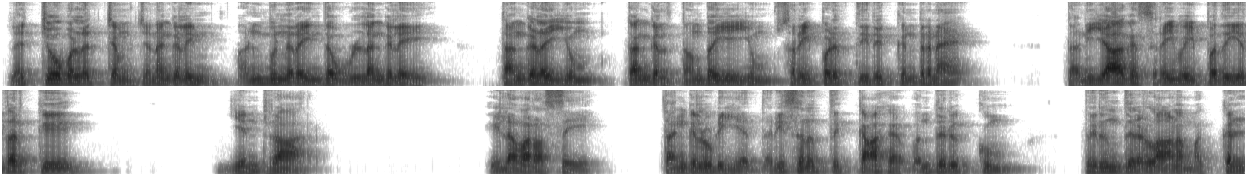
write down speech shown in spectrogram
லட்சோப லட்சம் ஜனங்களின் அன்பு நிறைந்த உள்ளங்களே தங்களையும் தங்கள் தந்தையையும் சிறைப்படுத்தியிருக்கின்றன. தனியாக சிறை வைப்பது எதற்கு? என்றார். இளவரசே தங்களுடைய தரிசனத்துக்காக வந்திருக்கும் பெருந்திரளான மக்கள்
